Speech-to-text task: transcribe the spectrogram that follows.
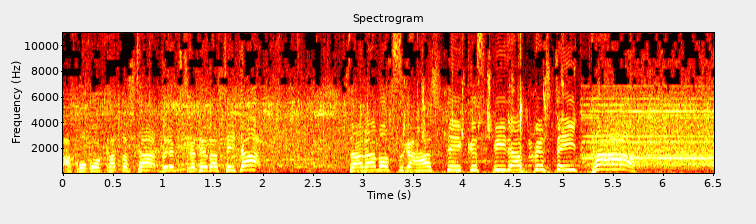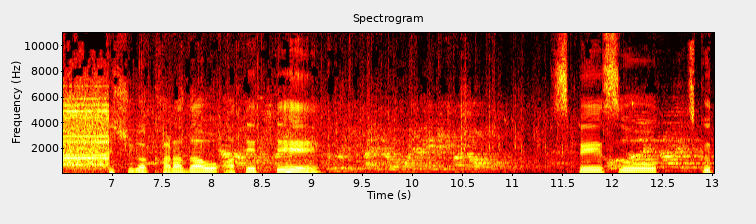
あここはカットしたブレックスが手を出していた！さあラモスが走っていくスピードアップしていった！選手が体を当ててスペースを作っ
